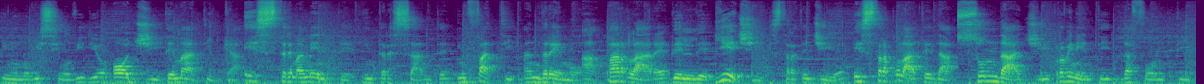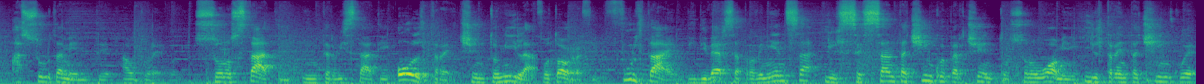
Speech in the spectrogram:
in un nuovissimo video. Oggi tematica estremamente interessante, infatti andremo a parlare delle 10 strategie estrapolate da sondaggi provenienti da fonti assolutamente autorevoli sono stati intervistati oltre 100.000 fotografi full time di diversa provenienza, il 65% sono uomini, il 35%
